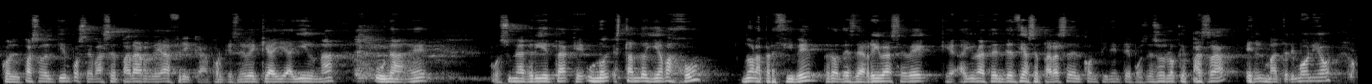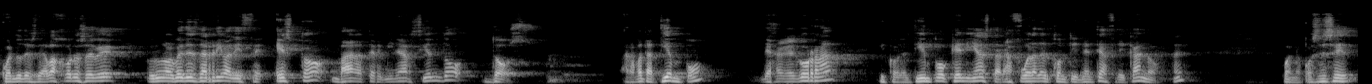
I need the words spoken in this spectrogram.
con el paso del tiempo, se va a separar de África, porque se ve que hay allí una, ¿eh? pues una grieta que uno estando allí abajo no la percibe, pero desde arriba se ve que hay una tendencia a separarse del continente. Pues eso es lo que pasa en el matrimonio, cuando desde abajo no se ve, pero uno lo ve desde arriba y dice, esto va a terminar siendo dos. Ahora falta tiempo, deja que corra, y con el tiempo Kenia estará fuera del continente africano. ¿eh? Bueno, pues ese,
